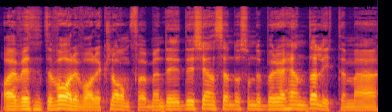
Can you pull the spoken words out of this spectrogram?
ja jag vet inte vad det var reklam för, men det, det känns ändå som det börjar hända lite med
